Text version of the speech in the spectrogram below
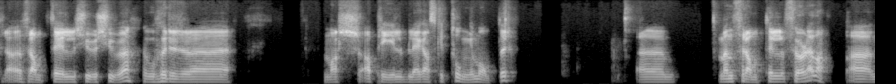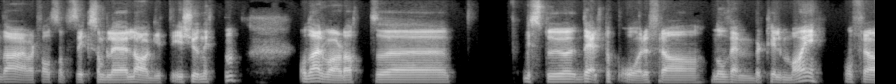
fra, fram til 2020, hvor uh, mars-april ble ganske tunge måneder. Men fram til før det, da, det er i hvert fall statistikk som ble laget i 2019. Og der var det at uh, hvis du delte opp året fra november til mai, og fra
